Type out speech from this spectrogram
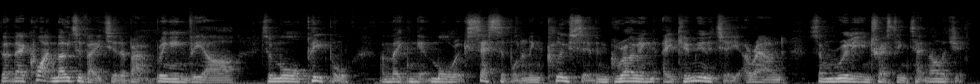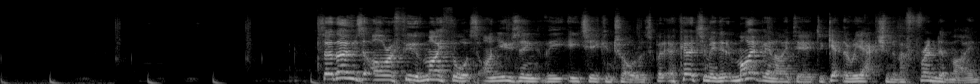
that they're quite motivated about bringing VR to more people and making it more accessible and inclusive and growing a community around some really interesting technology. So those are a few of my thoughts on using the etee controllers, but it occurred to me that it might be an idea to get the reaction of a friend of mine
